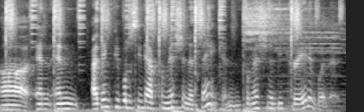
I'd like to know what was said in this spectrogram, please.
Uh, and, and I think people just need to have permission to think and permission to be creative with it.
